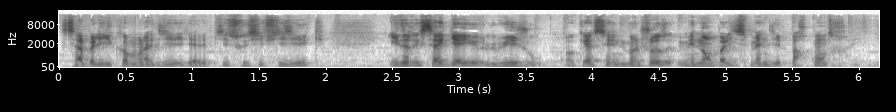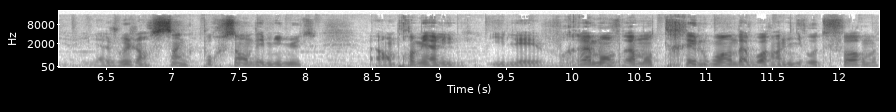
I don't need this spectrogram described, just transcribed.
Sabali, comme on l'a dit, il y a des petits soucis physiques. Idrissa Gueye, lui, joue. Ok, c'est une bonne chose. Mais non, Mendy, par contre, il a joué genre 5% des minutes euh, en première ligue. Il est vraiment, vraiment très loin d'avoir un niveau de forme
